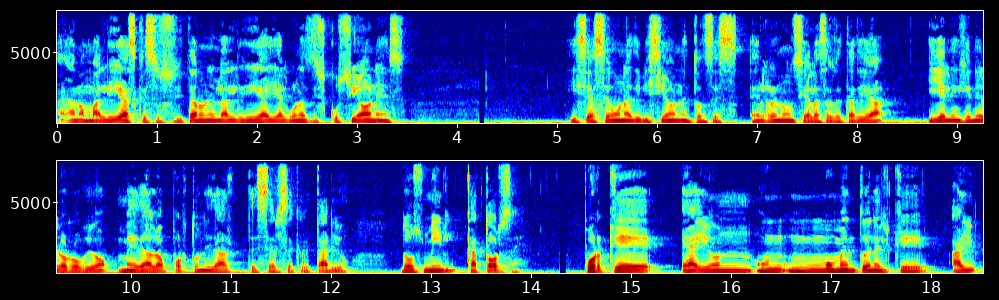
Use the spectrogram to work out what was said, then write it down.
anomalías que se suscitaron en la liga y algunas discusiones, y se hace una división, entonces él renuncia a la secretaría y el ingeniero Rubio me da la oportunidad de ser secretario 2014 porque hay un, un, momento en el que hay,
